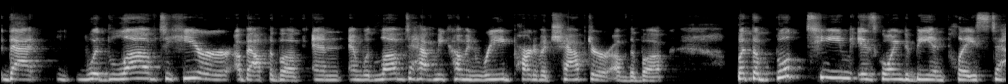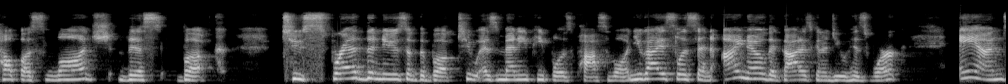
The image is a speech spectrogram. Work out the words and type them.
that would love to hear about the book and and would love to have me come and read part of a chapter of the book but the book team is going to be in place to help us launch this book to spread the news of the book to as many people as possible. And you guys listen i know that god is going to do his work. And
